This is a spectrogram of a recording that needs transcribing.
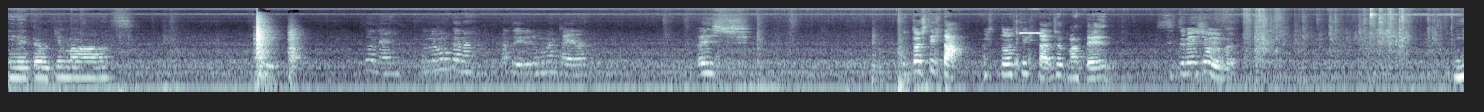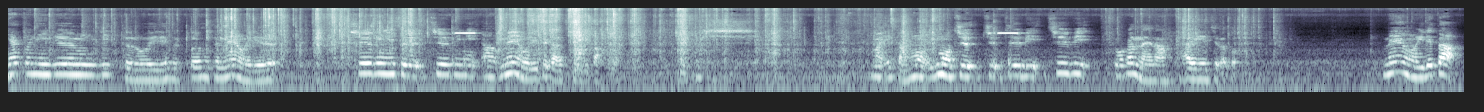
入れておきますそうねこんなもんかなあと入れるもんなんかいなよし。沸騰してきた。沸騰してきた。ちょっと待って。説明書を読む。220ml を入れ沸騰させ麺を入れる。中火にする。中火にあ麺を入れてから中火か。よし。まあいいか。もうもう中中中火。中火。わかんないな。IH だと。麺を入れた。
